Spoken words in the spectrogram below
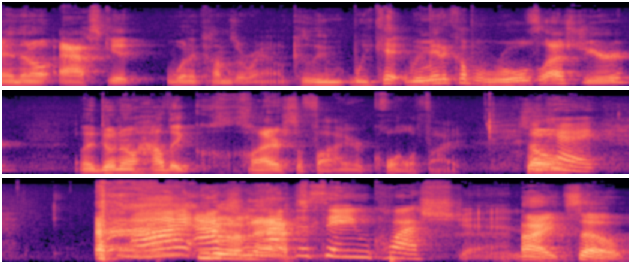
and then I'll ask it when it comes around because we we we made a couple rules last year, and I don't know how they classify or qualify. So, okay. I You know what I'm actually gonna ask. the same question. All right, so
